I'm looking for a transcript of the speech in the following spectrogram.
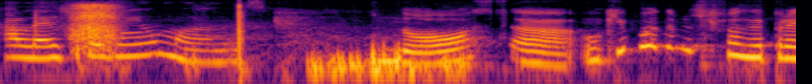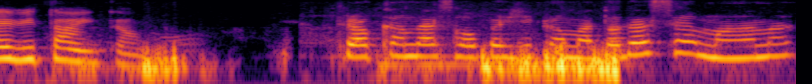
alérgicas em humanos. Nossa, o que podemos fazer para evitar então? Trocando as roupas de cama toda semana,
